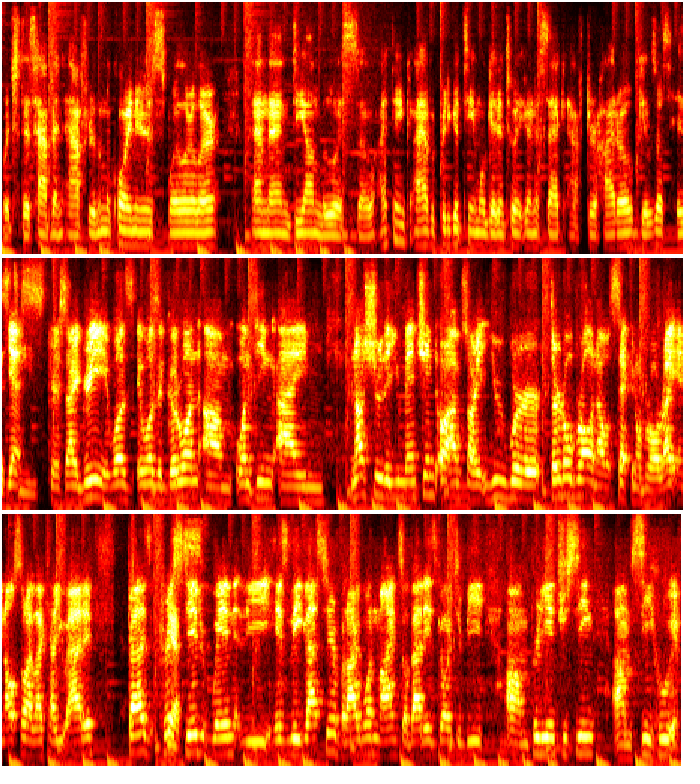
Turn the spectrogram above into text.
which this happened after the McCoy news. Spoiler alert and then Dion Lewis. So I think I have a pretty good team. We'll get into it here in a sec after Jairo gives us his yes, team. Chris, I agree. It was it was a good one. Um, one thing I'm not sure that you mentioned, or I'm sorry, you were third overall and I was second overall, right? And also I like how you added. Guys, Chris yes. did win the his league last year, but I won mine, so that is going to be um, pretty interesting. Um, see who if,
